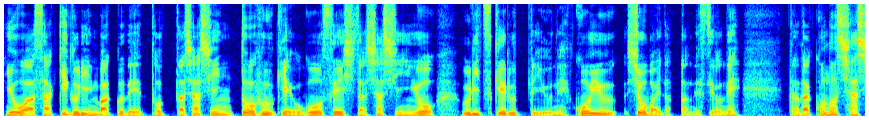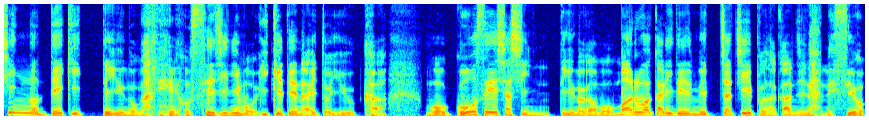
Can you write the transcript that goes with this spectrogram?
要はさっきグリーンバックで撮った写真と風景を合成した写真を売りつけるっていうねこういう商売だったんですよね。ただこの写真の出来っっていうのがね お世辞にもいけてないというかもう合成写真っていうのがもう丸分かりでめっちゃチープな感じなんですよ。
